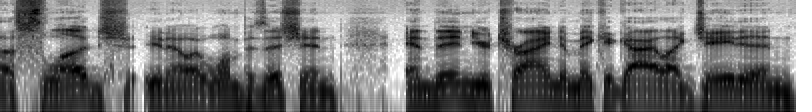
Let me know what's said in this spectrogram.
a sludge you know at one position, and then you're trying to make a guy like Jaden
